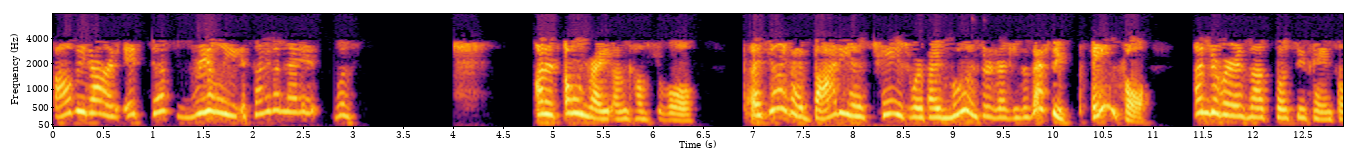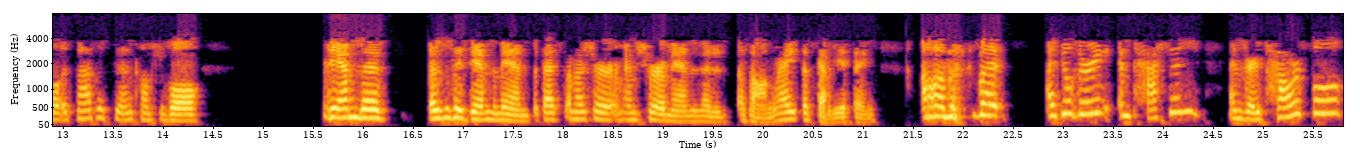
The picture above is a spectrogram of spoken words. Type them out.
I'll be darned. It just really, it's not even that it was on its own right uncomfortable. I feel like my body has changed where if I move in certain directions, it's actually painful. Underwear is not supposed to be painful. It's not supposed to be uncomfortable. Damn the, I was gonna say damn the man, but that's, I'm not sure, I'm, sure a man invented a song, right? That's gotta be a thing. Um, but I feel very impassioned and very powerful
